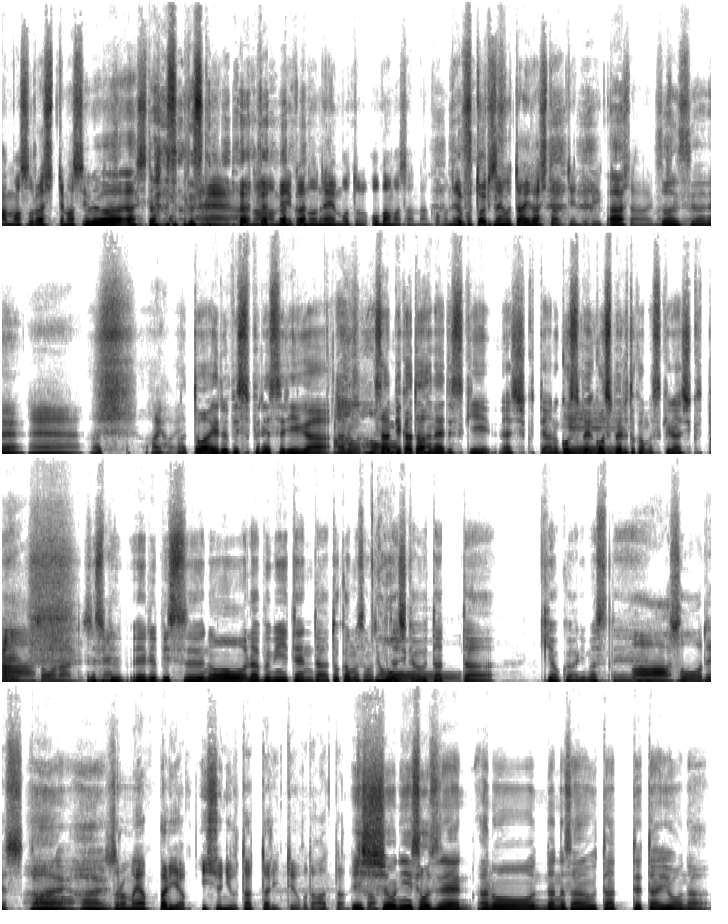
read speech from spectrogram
ああ、まあ、それは知ってますよ。それは、あ、知ってます、そうですか？ね、あの、アメリカのね、元オバマさんなんかもね、突然歌い出したっていうんでびっくりしたあそうですよね。ええー、はいはい。あとは、エルビス・プレスリーが、あの、賛美歌とは離れて好きらしくて、あの、ゴスペル、ゴスペルとかも好きらしくて、あそうなんですね。エルビスのラブ・ミー・テンダーとかもその時確か歌った記憶ありますね。ああ、そうですか。はい、はい。それもやっぱり一緒に歌ったりっていうことがあったんですか？一緒に、そうですね。あの、旦那さん歌ってたような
